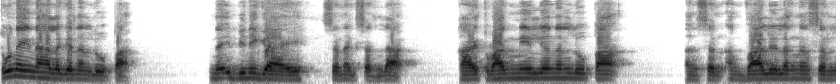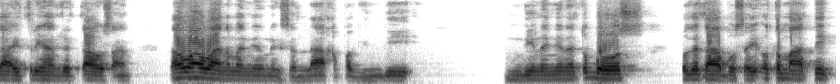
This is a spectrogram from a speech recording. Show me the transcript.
tunay na halaga ng lupa na ibinigay sa nagsanla. Kahit 1 million ng lupa, ang, san, ang value lang ng sanla ay 300,000, kawawa naman yung nagsanla kapag hindi hindi na niya natubos, pagkatapos ay automatic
